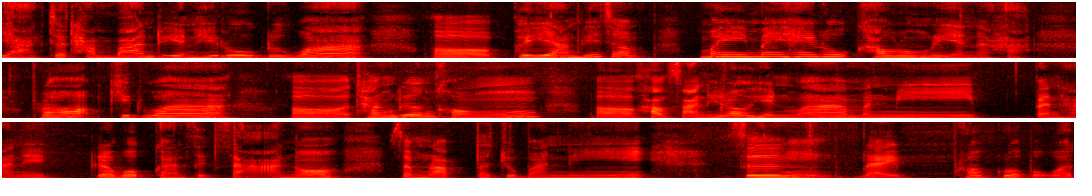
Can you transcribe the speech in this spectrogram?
อยากจะทำบ้านเรียนให้ลูกหรือว่าเอ่อพยายามที่จะไม่ไม่ให้ลูกเข้าโรงเรียนนะคะ เพราะคิดว่าเอ่อทั้งเรื่องของเออข่าวสารที่เราเห็นว่ามันมีปัญหาในระบบการศึกษาเนาะสำหรับปัจจุบันนี้ ซึ่งหลายครอบครัวบอกว่า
